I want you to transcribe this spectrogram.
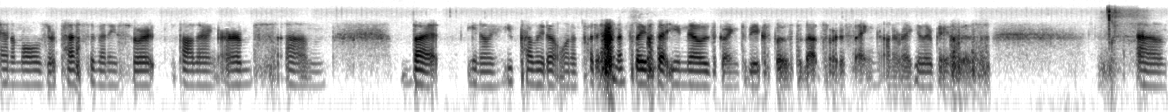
animals or pests of any sort bothering herbs. Um, but you know, you probably don't want to put it in a place that you know is going to be exposed to that sort of thing on a regular basis. Um,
